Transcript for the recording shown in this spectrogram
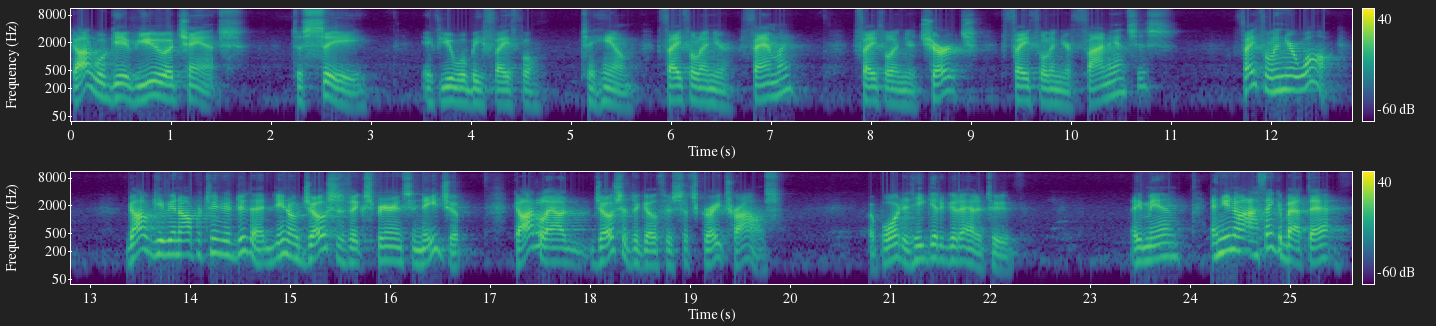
God will give you a chance to see if you will be faithful to him. Faithful in your family, faithful in your church, faithful in your finances, faithful in your walk. God will give you an opportunity to do that. You know, Joseph's experience in Egypt, God allowed Joseph to go through such great trials. But boy, did he get a good attitude. Amen. And you know, I think about that.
